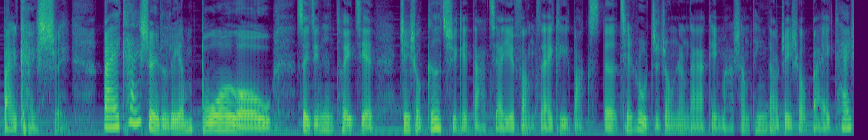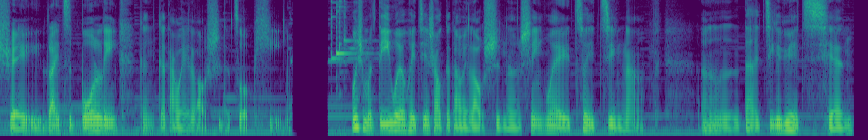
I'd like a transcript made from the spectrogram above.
白开水。白开水连播哦，所以今天推荐这首歌曲给大家，也放在 K box 的嵌入之中，让大家可以马上听到这首《白开水》，来自柏林跟葛大为老师的作品。为什么第一位会介绍葛大为老师呢？是因为最近呢，嗯、呃，在几个月前，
